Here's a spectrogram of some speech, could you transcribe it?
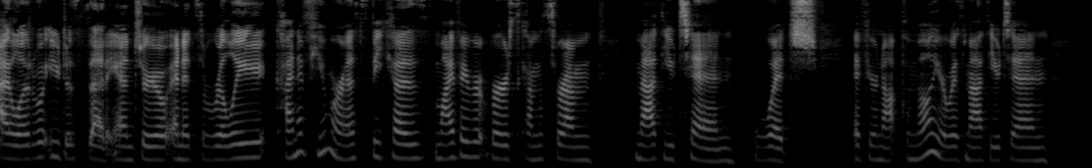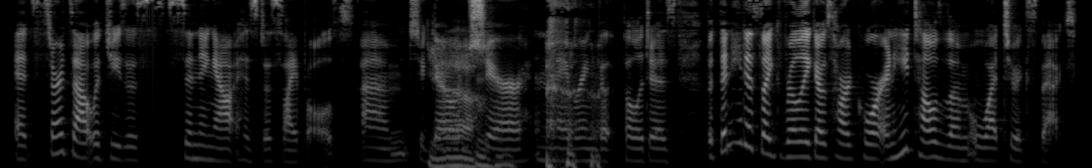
I loved what you just said, Andrew. And it's really kind of humorous because my favorite verse comes from Matthew 10, which, if you're not familiar with Matthew 10, it starts out with Jesus sending out his disciples um, to go yeah. and share in the neighboring villages. But then he just like really goes hardcore and he tells them what to expect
